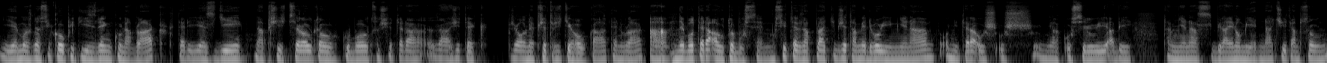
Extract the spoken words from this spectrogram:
je možno si koupit jízdenku na vlak, který jezdí napříč celou tou Kubou, což je teda zážitek že on nepřetržitě houká ten vlak, a nebo teda autobusem. Musíte zaplatit, že tam je dvojí měna. Oni teda už, už nějak usilují, aby ta měna byla jenom jedna, či tam jsou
